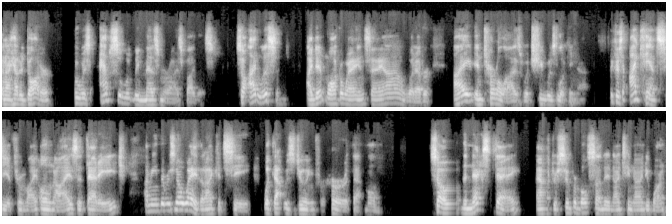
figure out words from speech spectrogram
and I had a daughter who was absolutely mesmerized by this. So I listened. I didn't walk away and say, oh, whatever. I internalized what she was looking at because I can't see it through my own eyes at that age. I mean, there was no way that I could see what that was doing for her at that moment. So the next day, after Super Bowl Sunday 1991,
